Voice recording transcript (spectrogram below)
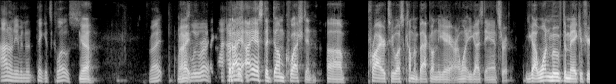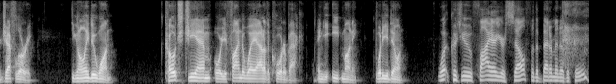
I don't even think it's close. Yeah. Right. Right. Absolutely right. Like, I, but I, I, asked a dumb question uh, prior to us coming back on the air. I want you guys to answer it. You got one move to make if you're Jeff Lurie. You can only do one coach, GM, or you find a way out of the quarterback and you eat money. What are you doing? What could you fire yourself for the betterment of the team?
